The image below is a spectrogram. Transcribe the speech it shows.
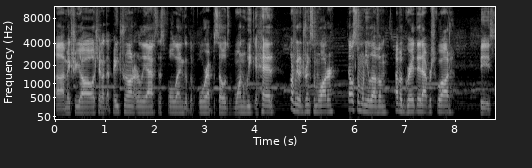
Uh, make sure y'all check out that Patreon early access full length up to four episodes one week ahead. Don't forget to drink some water. Tell someone you love them. Have a great day, Dapper Squad. Peace.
